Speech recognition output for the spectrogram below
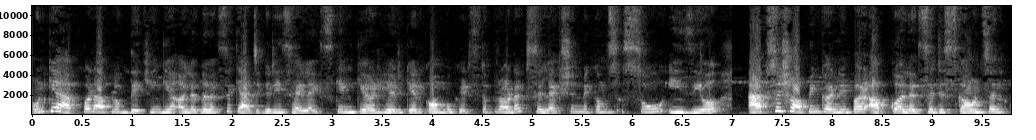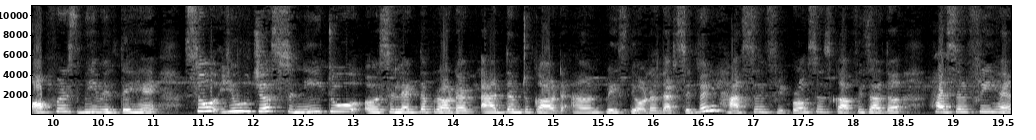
उनके ऐप पर आप लोग देखेंगे अलग अलग से कैटेगरीज है like skin care hair care combo kits तो product selection becomes so easier app से शॉपिंग करने पर आपको अलग से डिस्काउंट्स एंड ऑफर्स भी मिलते हैं। So you just need to select the product add them to cart and place the order that's it very hassle free process काफ़ी ज़्यादा हैसल फ्री है।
